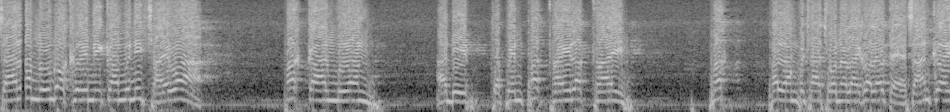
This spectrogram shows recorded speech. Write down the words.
สารรัฐมนูญก็เคยมีการวินิจฉัยว่าพรรคการเมืองอดีตจะเป็นพรรคไทยรักไทยพรรคพลังประชาชนอะไรก็แล้วแต่ศาลเคย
